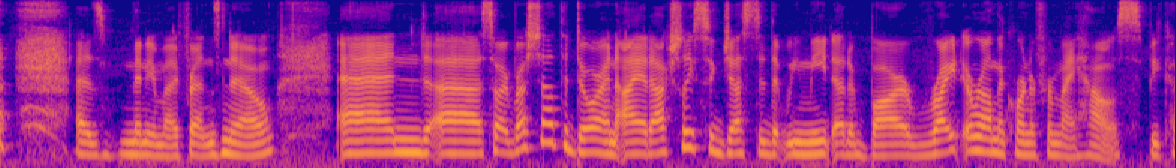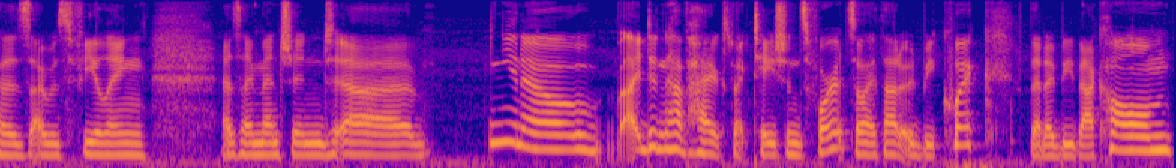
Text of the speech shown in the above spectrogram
as many of my friends know. And uh, so I rushed out the door, and I had actually suggested that we meet at a bar right around the corner from my house because I was feeling, as I mentioned, uh, you know, I didn't have high expectations for it, so I thought it would be quick, that I'd be back home.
